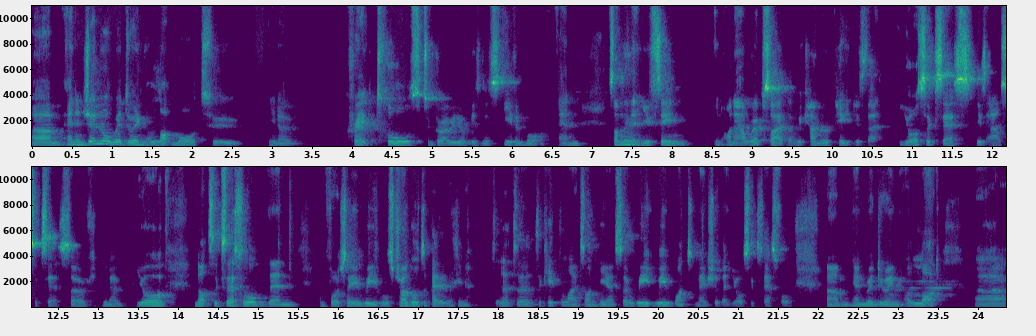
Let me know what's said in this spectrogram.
Um, and in general, we're doing a lot more to you know create tools to grow your business even more. And something that you've seen in, on our website that we kind of repeat is that your success is our success. So if you know you're not successful, then unfortunately we will struggle to pay you know to, to keep the lights on here. So we we want to make sure that you're successful, um, and we're doing a lot. Uh,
